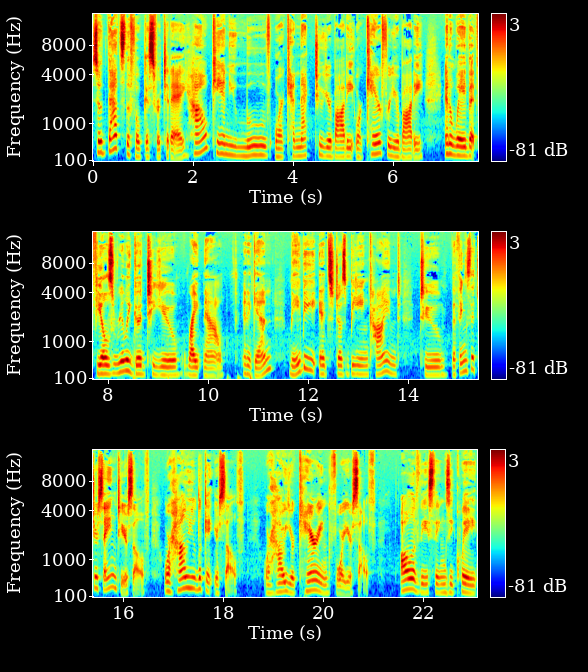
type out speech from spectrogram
So that's the focus for today. How can you move or connect to your body or care for your body in a way that feels really good to you right now? And again, maybe it's just being kind to the things that you're saying to yourself, or how you look at yourself, or how you're caring for yourself. All of these things equate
